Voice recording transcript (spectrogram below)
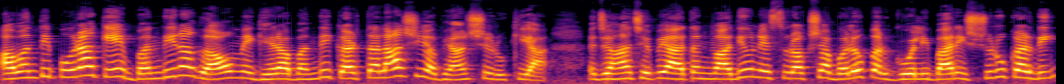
अवंतीपोरा के बंदीना गाँव में घेराबंदी कर तलाशी अभियान शुरू किया, जहाँ छिपे आतंकवादियों ने सुरक्षा बलों पर गोलीबारी शुरू कर दी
